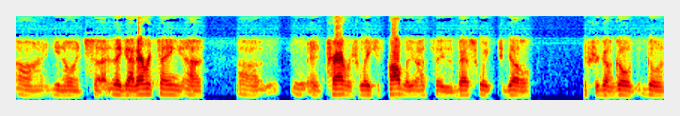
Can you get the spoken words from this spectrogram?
Uh, you know, it's uh, they got everything. Uh, uh, Travers Week is probably, I'd say, the best week to go if you're going to go go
